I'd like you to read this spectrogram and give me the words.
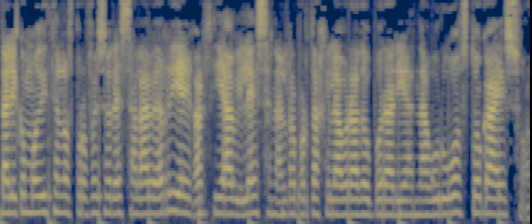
Tal y como dicen los profesores Salaverría y García Avilés en el reportaje elaborado por Ariadna Burgos, toca eso,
